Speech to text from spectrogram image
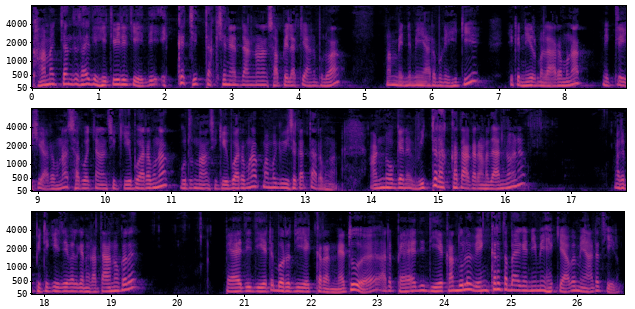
කාමච්ඡන්ද සහිත හිතවිලි තියේදී එක චිත්තක්ෂණයක් දන්නවනම් සපෙලා කියන්න පුළුවන්. මම මෙන්න මේ අරමුණේ හිටියේ. ඒක නිර්මල අරමුණක්. නික්ලේශී අරමුණක් ਸਰවඥාන්සි කියපු අරමුණක් ගුරුනාන්සි කියපු අරමුණක් මම කිවිසගත් අරමුණක් අන්නෝ ගැන විතරක් කතා කරන්න දන්නවනම් අර පිටිකී දේවල් ගැන කතා නොකර පෑදි දියට බොරදී එක් කරන්නේ නැතුව අර පෑදි දිය කඳුල වෙන් කර තබා ගැනීමේ හැකියාව මෙයාට තියෙනවා.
